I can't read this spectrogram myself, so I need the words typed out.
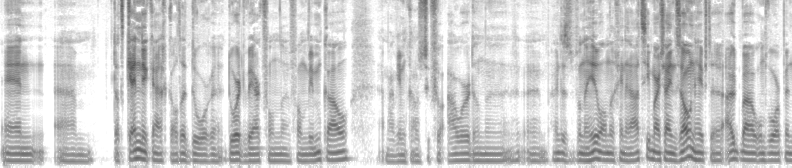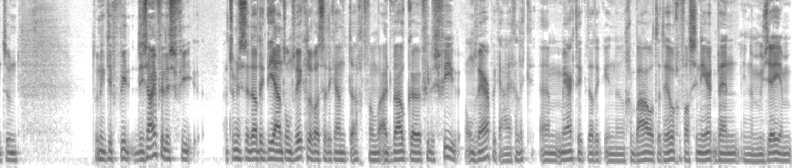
En um, dat kende ik eigenlijk altijd door, uh, door het werk van, uh, van Wim Kou. maar Wim Kou is natuurlijk veel ouder dan. Uh, dat is van een heel andere generatie. Maar zijn zoon heeft de uitbouw ontworpen. En toen, toen ik de designfilosofie. Tenminste, dat ik die aan het ontwikkelen was, dat ik aan het dacht van uit welke filosofie ontwerp ik eigenlijk. Ehm, merkte ik dat ik in een gebouw altijd heel gefascineerd ben in een museum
